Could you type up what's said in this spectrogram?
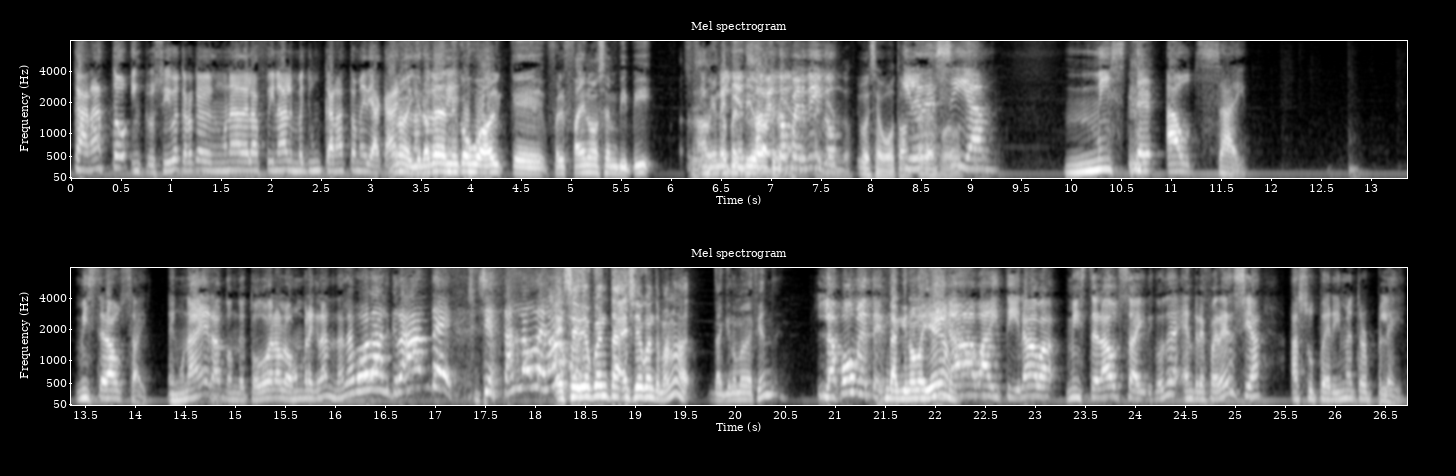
canastos, inclusive creo que en una de las finales metió un canasto a media cancha. No, yo creo que cosa el único jugador que fue el Finals MVP habiendo perdido la habiendo final. perdido. Sí, se votó Y le decían Mr. Outside. Mr. Outside. En una era donde todo era los hombres grandes. Dale bola al grande. Si está al lado del agua. Él se dio cuenta, él se dio cuenta, mano, de aquí no me defiende. La puedo meter. De aquí no me Y llegan. Tiraba y tiraba Mr. Outside. En referencia a su perimeter play.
